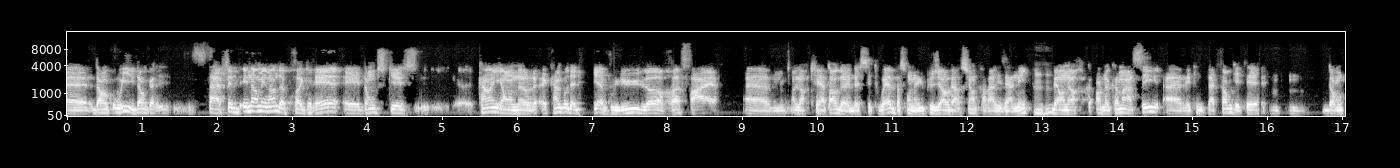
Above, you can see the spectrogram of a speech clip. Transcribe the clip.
euh, donc oui, donc ça a fait énormément de progrès et donc ce que quand on a quand GoDaddy a voulu là refaire euh, leur créateur de, de site web parce qu'on a eu plusieurs versions à travers les années. Mm-hmm. Ben on a on a commencé avec une plateforme qui était donc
